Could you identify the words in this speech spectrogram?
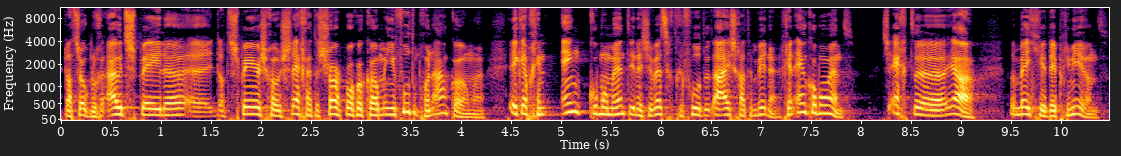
Dat ze ook nog uitspelen. Uh, dat de spelers gewoon slecht uit de startblokken komen. En je voelt hem gewoon aankomen. Ik heb geen enkel moment in deze wedstrijd gevoeld dat Ajax gaat hem winnen. Geen enkel moment. Het is echt, uh, ja, een beetje deprimerend.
